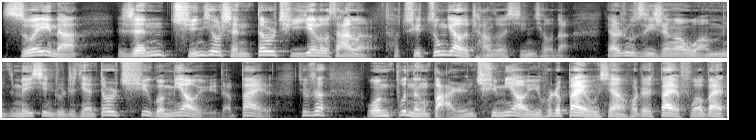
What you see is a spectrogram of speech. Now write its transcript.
所以呢，人寻求神都是去耶路撒冷，他去宗教的场所寻求的。像入此一生啊，我们没信主之前都是去过庙宇的拜的，就是说我们不能把人去庙宇或者拜偶像或者拜佛拜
